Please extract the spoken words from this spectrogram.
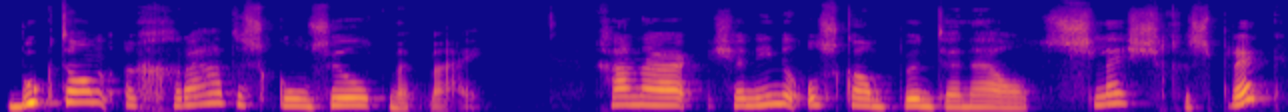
Boek dan een gratis consult met mij. Ga naar janineoskamp.nl slash gesprek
